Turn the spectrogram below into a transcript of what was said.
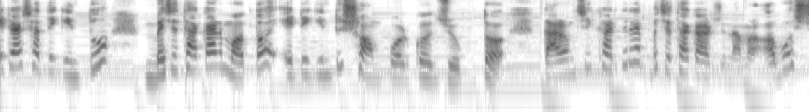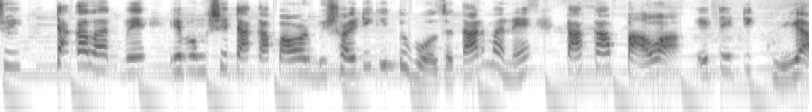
এটার সাথে কিন্তু বেঁচে থাকার মতো এটি কিন্তু সম্পর্কযুক্ত। কারণ শিক্ষার্থীরা বেঁচে থাকার জন্য আমার অবশ্যই টাকা লাগবে এবং সে টাকা পাওয়ার বিষয়টি কিন্তু বলছে। তার মানে টাকা পাওয়া, এটা একটি ক্রিয়া,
